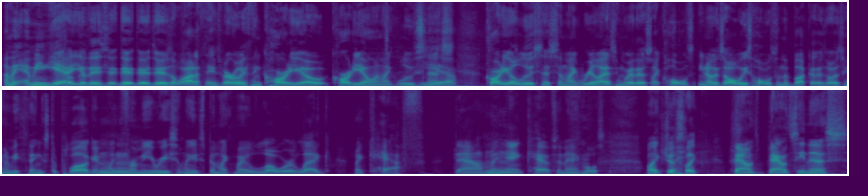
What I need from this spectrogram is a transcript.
I mean, I mean, yeah, you know, there's there, there, there's a lot of things, but I really think cardio, cardio, and like looseness, Yeah. cardio, looseness, and like realizing where there's like holes. You know, there's always holes in the bucket. There's always going to be things to plug, and Mm-hmm. like for me recently, it's been like my lower leg, my calf down, my Mm-hmm. an- calves and ankles, like just like bounce bounciness.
